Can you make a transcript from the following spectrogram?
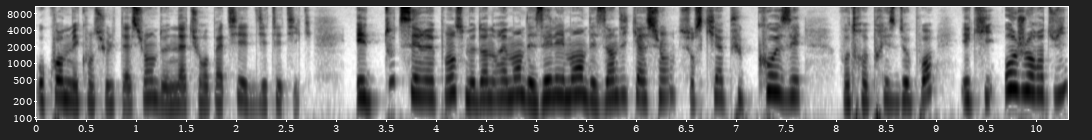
au cours de mes consultations de naturopathie et diététique. Et toutes ces réponses me donnent vraiment des éléments, des indications sur ce qui a pu causer votre prise de poids et qui aujourd'hui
